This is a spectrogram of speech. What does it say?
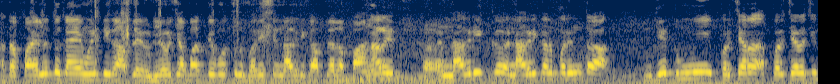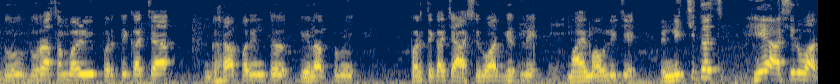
आता पाहिलं तर काय माहिती का? आपल्या व्हिडिओच्या माध्यमातून बरेचसे नागरिक आपल्याला पाहणार आहेत. आणि नागरिक नागरिकांपर्यंत जे तुम्ही प्रचारा प्रचाराची धु धुरा सांभाळली प्रत्येकाच्या घरापर्यंत गेलात तुम्ही प्रत्येकाचे आशीर्वाद घेतले मायमाऊलीचे. निश्चितच हे आशीर्वाद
